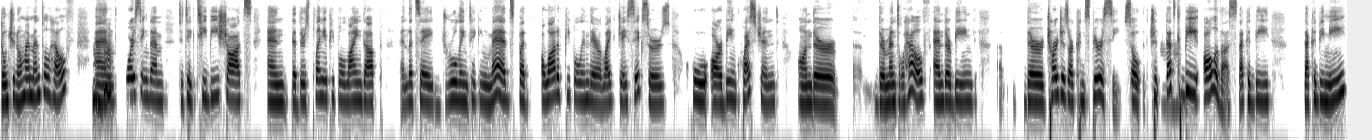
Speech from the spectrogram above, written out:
don't you know my mental health? mm-hmm. and forcing them to take tb shots and that there's plenty of people lined up and let's say drooling taking meds but a lot of people in there like j6ers who are being questioned on their their mental health and they're being their charges are conspiracy. So that could be all of us. That could be that could be me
